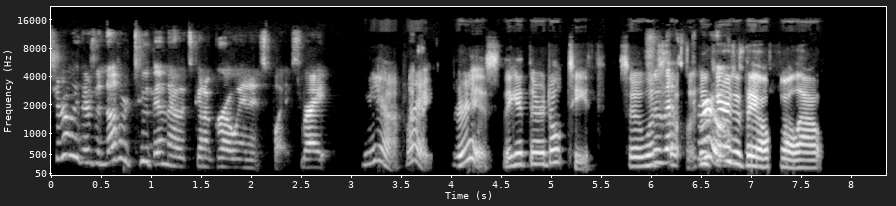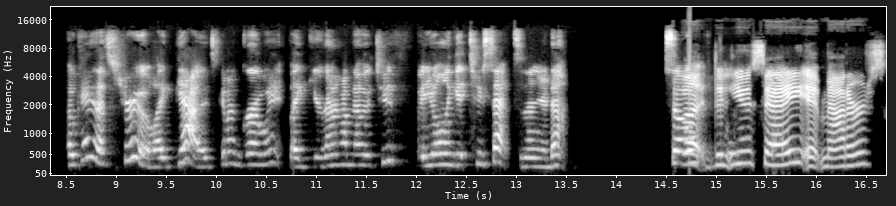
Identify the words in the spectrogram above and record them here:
surely there's another tooth in there that's going to grow in its place, right? Yeah, right. There is. They get their adult teeth. So what's that's the, who cares if they all fall out? Okay, that's true. Like, yeah, it's going to grow in. Like, you're going to have another tooth, but you only get two sets, and then you're done. So But didn't you say it matters?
